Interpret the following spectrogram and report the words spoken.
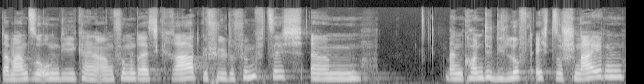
Da waren es so um die, keine Ahnung, 35 Grad, gefühlte 50. Ähm, man konnte die Luft echt so schneiden.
